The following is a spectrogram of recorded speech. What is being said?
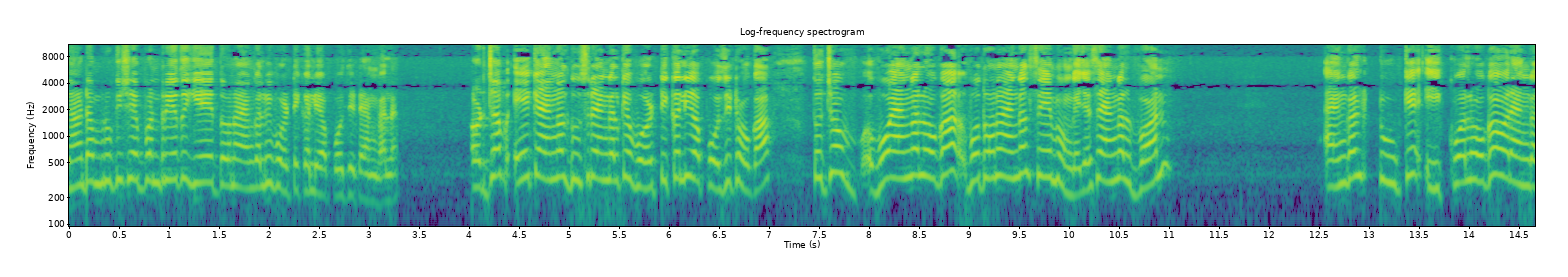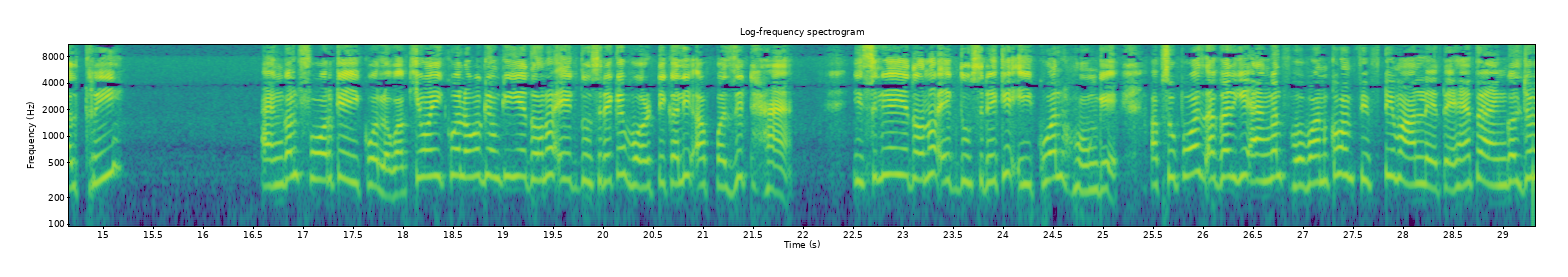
यहाँ डमरू की शेप बन रही है तो ये दोनों एंगल भी वर्टिकली अपोजिट एंगल है। और जब एक एंगल दूसरे एंगल के वर्टिकली अपोजिट होगा तो जो वो एंगल होगा, वो दोनों एंगल सेम होंगे। जैसे एंगल वन एंगल टू के इक्वल होगा और एंगल थ्री एंगल फोर के इक्वल होगा। क्यों इक्वल होगा? क्योंकि ये दोनों एक दूसरे के वर्टिकली अपोजिट हैं। इसलिए ये दोनों एक दूसरे के इक्वल होंगे। अब सपोज़ अगर ये एंगल वन को हम फिफ्टी मान लेते हैं तो एंगल जो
